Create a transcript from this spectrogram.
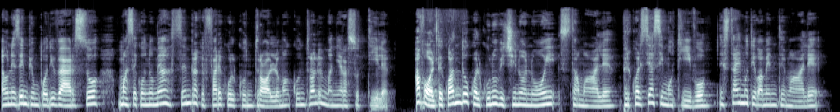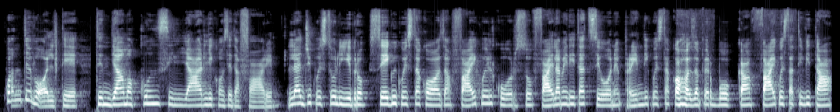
È un esempio un po' diverso, ma secondo me ha sempre a che fare col controllo, ma controllo in maniera sottile. A volte quando qualcuno vicino a noi sta male, per qualsiasi motivo, e sta emotivamente male, quante volte tendiamo a consigliargli cose da fare? Leggi questo libro, segui questa cosa, fai quel corso, fai la meditazione, prendi questa cosa per bocca, fai questa attività.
